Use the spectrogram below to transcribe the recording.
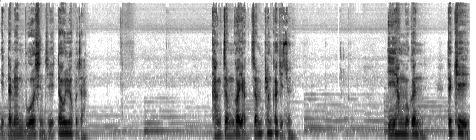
있다면 무엇인지 떠올려 보자. 강점과 약점 평가 기준. 이 항목은 특히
